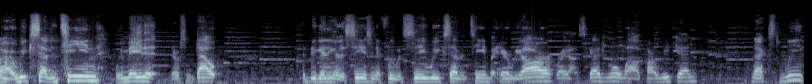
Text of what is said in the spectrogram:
All right, week 17, we made it. There was some doubt at the beginning of the season if we would see week 17, but here we are, right on schedule, wild card weekend next week.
